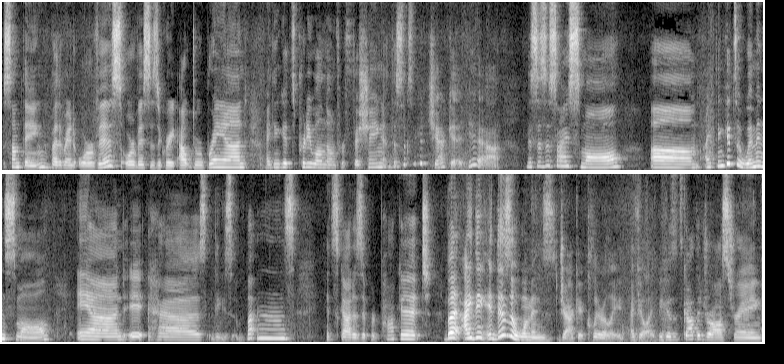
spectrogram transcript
something by the brand Orvis. Orvis is a great outdoor brand. I think it's pretty well known for fishing. This looks like a jacket. Yeah. This is a size small. Um, I think it's a women's small and it has these buttons. It's got a zippered pocket. But I think it, this is a woman's jacket, clearly, I feel like, because it's got the drawstring.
